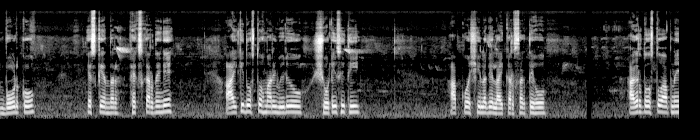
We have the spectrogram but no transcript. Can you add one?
बोर्ड को इसके अंदर फिक्स कर देंगे। आज की दोस्तों, हमारी वीडियो छोटी सी थी। आपको अच्छी लगे, लाइक कर सकते हो। अगर दोस्तों आपने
